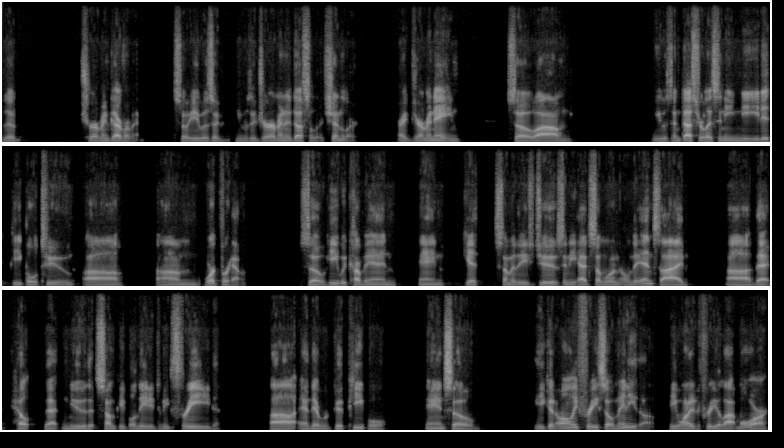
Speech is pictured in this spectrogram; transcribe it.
the German government. So he was a he was a German industrialist, Schindler, right? German name. So um, he was industrialist, and he needed people to uh, um, work for him. So he would come in and get some of these Jews, and he had someone on the inside uh, that helped that knew that some people needed to be freed, uh, and there were good people, and so he could only free so many them. He wanted to free a lot more,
